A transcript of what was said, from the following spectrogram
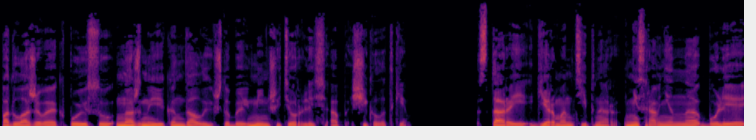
подлаживая к поясу ножные кандалы, чтобы меньше терлись об щиколотки. Старый Герман Типнер, несравненно более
